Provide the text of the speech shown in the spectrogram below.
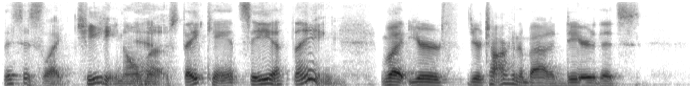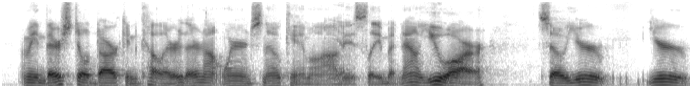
this is like cheating almost. Yeah. They can't see a thing. Mm-hmm. But you're you're talking about a deer that's I mean, they're still dark in color. They're not wearing snow camo, obviously, yeah. but now you are. So you're you're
